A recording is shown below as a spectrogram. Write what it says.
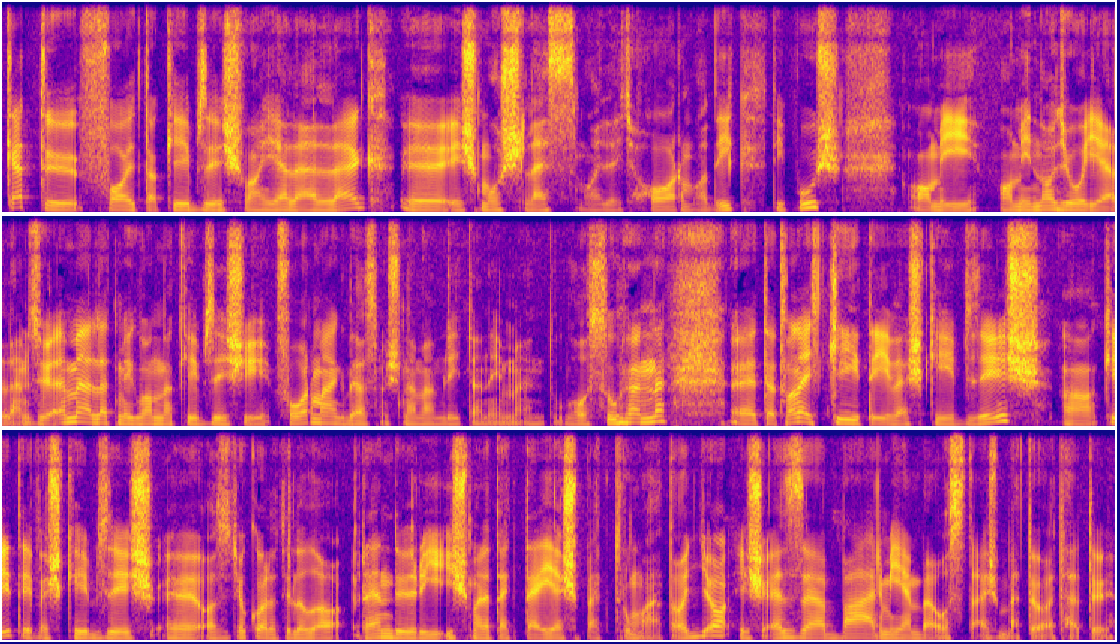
kettő fajta képzés van jelenleg, és most lesz majd egy harmadik típus, ami, ami nagyon jellemző. Emellett még vannak képzési formák, de azt most nem említeném, mert túl hosszú lenne. Tehát van egy két éves képzés. A két éves képzés az gyakorlatilag a rendőri ismeretek teljes spektrumát adja, és ezzel bármilyen beosztás betölthető.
